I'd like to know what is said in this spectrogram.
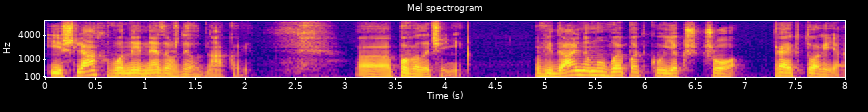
і шлях вони не завжди однакові е, по величині. В ідеальному випадку, якщо траєкторія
